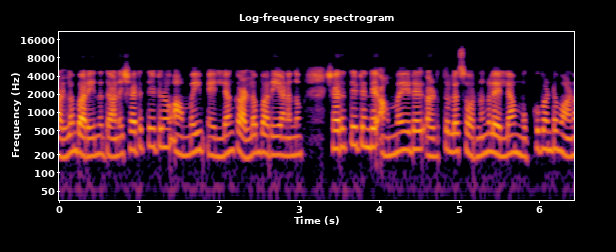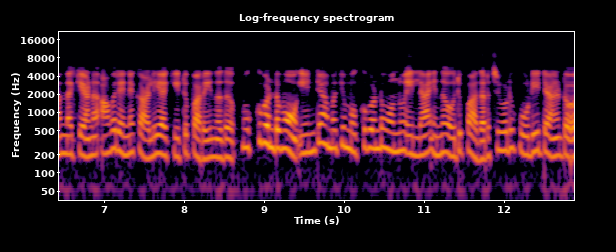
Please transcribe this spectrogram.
കള്ളം പറയുന്നതാണ്. ശരത്തേട്ടനും അമ്മയും എല്ലാം കള്ളം പറയുകയാണെന്നും ശരത്തേട്ടന്റെ അമ്മയുടെ അടുത്തുള്ള സ്വർണങ്ങളെല്ലാം മുക്കുബണ്ടമാണെന്നൊക്കെയാണ് അവരെന്നെ കളിയാക്കിയിട്ട് പറയുന്നത്. മുക്കുബണ്ടമോ എന്റെ അമ്മയ്ക്ക് മുക്കുബണ്ടമോ ഒന്നും ഇല്ല എന്ന് ഒരു പതർച്ചയോട് കൂടിയിട്ടാണ് കേട്ടോ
